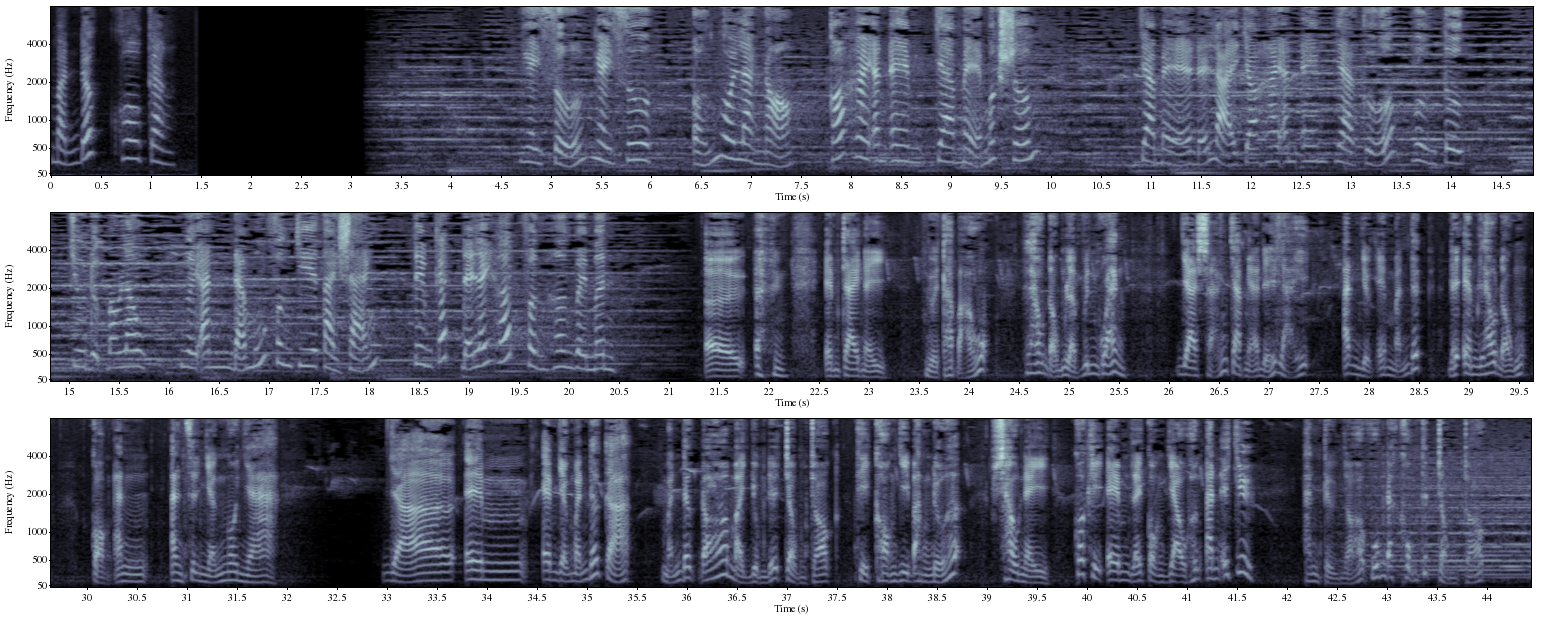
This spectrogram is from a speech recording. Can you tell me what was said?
mảnh đất khô cằn. Ngày xưa, ngày xưa, ở ngôi làng nọ, có hai anh em cha mẹ mất sớm. Cha mẹ để lại cho hai anh em nhà cửa, vườn tược. Chưa được bao lâu, người anh đã muốn phân chia tài sản, tìm cách để lấy hết phần hơn về mình. Ờ, em trai này, người ta bảo lao động là vinh quang. Gia sản cha mẹ để lại, anh nhận em mảnh đất để em lao động. Còn anh, anh xin nhận ngôi nhà. Dạ, em, em nhận mảnh đất ạ. À? Mảnh đất đó mà dùng để trồng trọt thì còn gì bằng nữa. Sau này, có khi em lại còn giàu hơn anh ấy chứ. Anh từ nhỏ vốn đã không thích trồng trọt.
